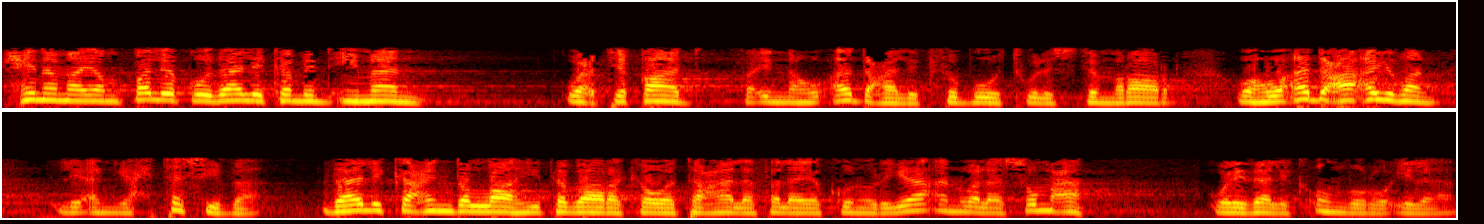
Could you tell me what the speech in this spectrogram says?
حينما ينطلق ذلك من إيمان واعتقاد فإنه أدعى للثبوت والاستمرار وهو أدعى أيضا لأن يحتسب ذلك عند الله تبارك وتعالى فلا يكون رياء ولا سمعة. ولذلك انظروا إلى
